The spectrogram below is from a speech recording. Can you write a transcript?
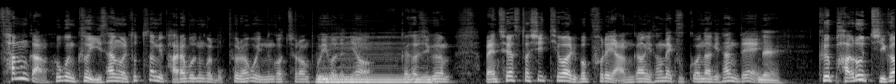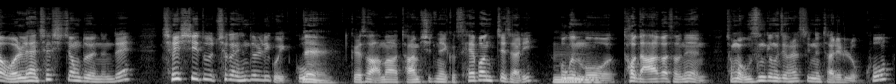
3강 혹은 그 이상을 토트넘이 바라보는 걸 목표로 하고 있는 것처럼 보이거든요. 음. 그래서 지금 맨체스터 시티와 리버풀의 양강이 상당히 굳건하긴 한데 네. 그 바로 뒤가 원래 한 첼시 정도였는데 첼시도 최근에 흔들리고 있고 네. 그래서 아마 다음 시즌에 그 세 번째 자리 혹은 음. 뭐더 나아가서는 정말 우승 경쟁을 할 수 있는 자리를 놓고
